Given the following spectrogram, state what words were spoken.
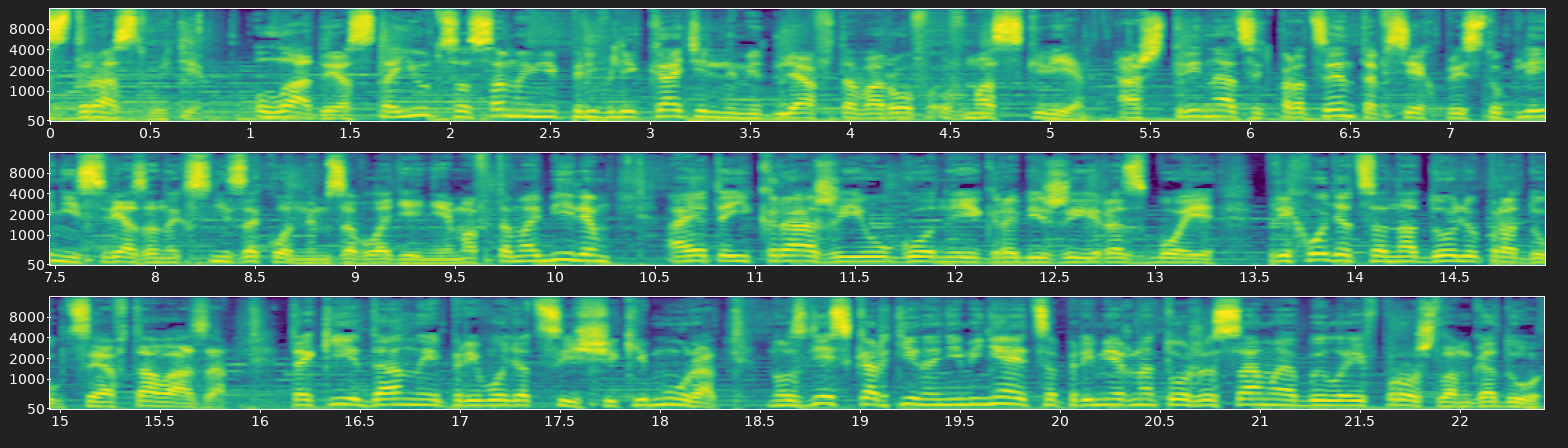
Здравствуйте! «Лады» остаются самыми привлекательными для автоворов в Москве. Аж 13% всех преступлений, связанных с незаконным завладением автомобилем, а это и кражи, и угоны, и грабежи, и разбои, приходятся на долю продукции «АвтоВАЗа». Такие данные приводят сыщики Мура. Но здесь картина не меняется, примерно то же самое было и в прошлом году.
